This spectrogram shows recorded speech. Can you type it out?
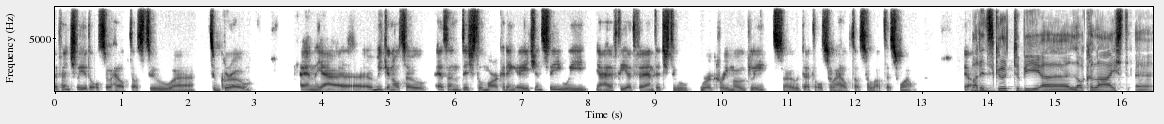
eventually, it also helped us to to grow and yeah, uh, we can also, as a digital marketing agency, we yeah, have the advantage to work remotely. So that also helped us a lot as well. Yeah. But it's good to be uh, localized uh,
